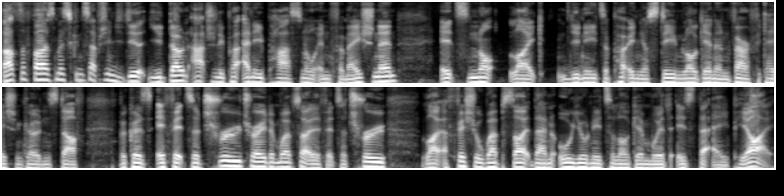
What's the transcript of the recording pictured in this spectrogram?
that's the first misconception. You, do, you don't actually put any personal information in. It's not like you need to put in your Steam login and verification code and stuff because if it's a true trading website, if it's a true like official website, then all you'll need to log in with is the API.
